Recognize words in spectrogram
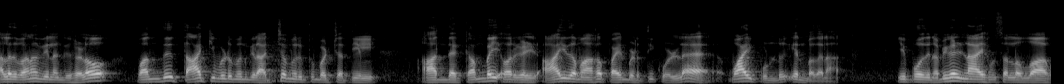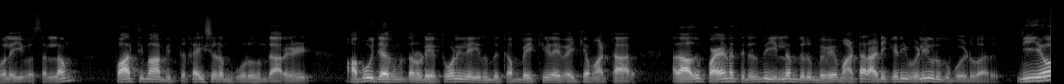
அல்லது வனவிலங்குகளோ வந்து தாக்கிவிடும் என்கிற அச்சம் இருக்கும் பட்சத்தில் அந்த கம்பை அவர்கள் ஆயுதமாக பயன்படுத்தி கொள்ள வாய்ப்புண்டு என்பதனால். இப்போது நபிகள் நாயகம் ஸல்லல்லாஹு அலி வசல்லம் ஃபாத்திமா பித்து கைசிடம் கூறுகின்றார்கள் அபூ ஜஹம் தன்னுடைய தோளிலே இருந்து கம்பை கீழே வைக்க மாட்டார். அதாவது பயணத்திலிருந்து இல்லம் திரும்பவே மாட்டார். அடிக்கடி வெளியூருக்கு போயிடுவார். நீயோ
